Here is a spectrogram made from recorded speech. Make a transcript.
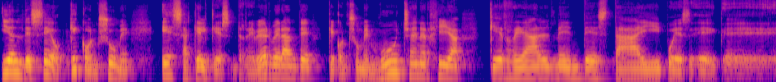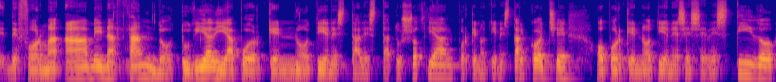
Y el deseo que consume es aquel que es reverberante, que consume mucha energía, que realmente está ahí pues eh, eh, de forma amenazando tu día a día porque no tienes tal estatus social, porque no tienes tal coche, o porque no tienes ese vestido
